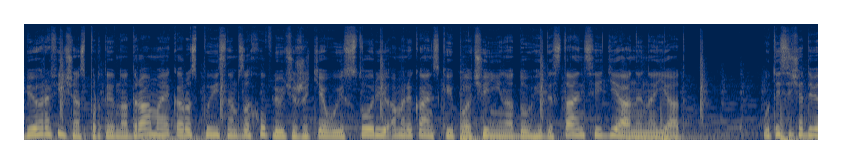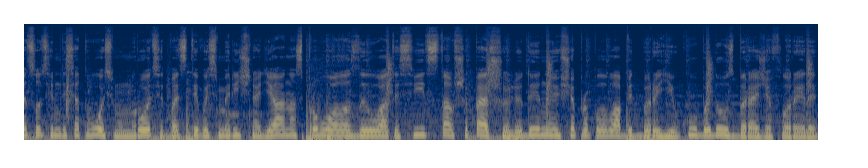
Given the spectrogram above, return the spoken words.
біографічна спортивна драма, яка розповість нам захоплюючу життєву історію американської плавчині на довгій дистанції Діани Наяд. У 1978 році 28-річна Діана спробувала здивувати світ, ставши першою людиною, що пропливла від берегів Куби до узбережжя Флориди.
